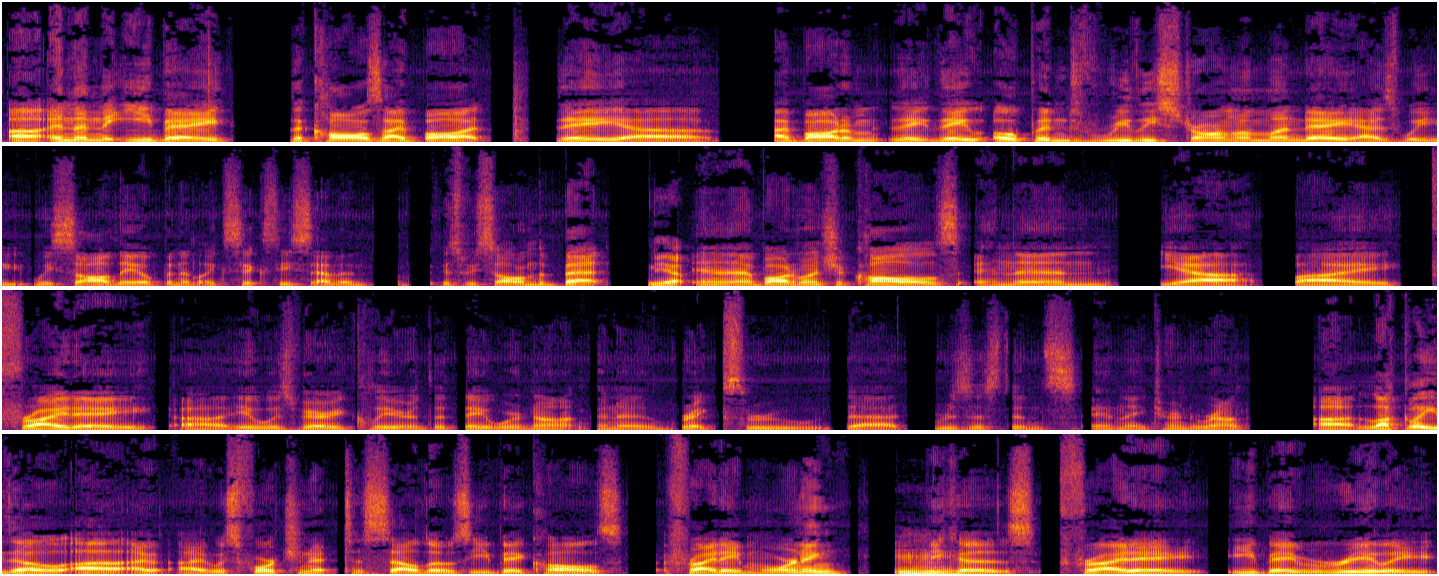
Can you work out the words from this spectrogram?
Uh, and then the eBay, the calls I bought, they uh, I bought them. They they opened really strong on Monday, as we we saw. They opened at like sixty seven, as we saw on the bet. Yep. And I bought a bunch of calls, and then yeah, by Friday, uh, it was very clear that they were not going to break through that resistance, and they turned around. Uh, luckily, though, uh, I, I was fortunate to sell those eBay calls Friday morning Mhm. because Friday eBay really,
